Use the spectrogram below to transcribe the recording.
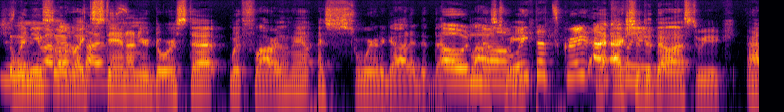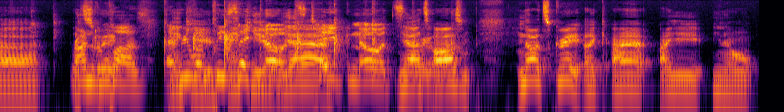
Just when you said like times- stand on your doorstep with flowers in hand, I swear to God, I did that Oh last no! week. Wait, that's great. I Actually, actually did that last week. Uh, Round of great. applause. Thank Everyone, you. please Thank take you. notes. Yeah. Take notes. Yeah, it's awesome. No, it's great. Like I, I, you know,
